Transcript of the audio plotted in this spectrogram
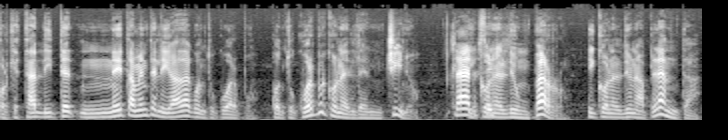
Porque está netamente ligada con tu cuerpo. Con tu cuerpo y con el de un chino. Claro, y con sí. el de un perro. Y con el de una planta.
